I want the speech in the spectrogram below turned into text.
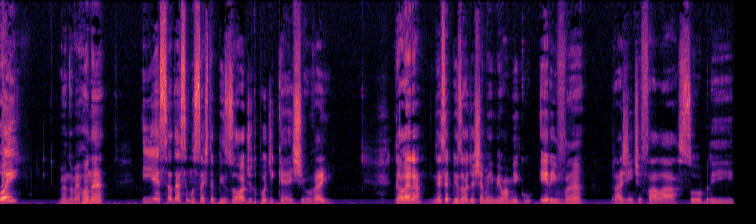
Oi, meu nome é Roné e esse é o 16 episódio do podcast, véi. Galera, nesse episódio eu chamei meu amigo Erivan pra gente falar sobre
